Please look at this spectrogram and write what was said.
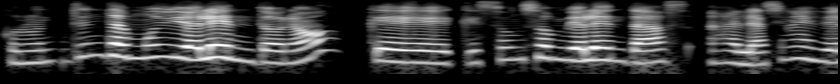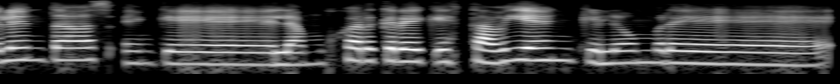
con un tinte muy violento, ¿no? Que, son, son violentas, relaciones violentas en que la mujer cree que está bien que el hombre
